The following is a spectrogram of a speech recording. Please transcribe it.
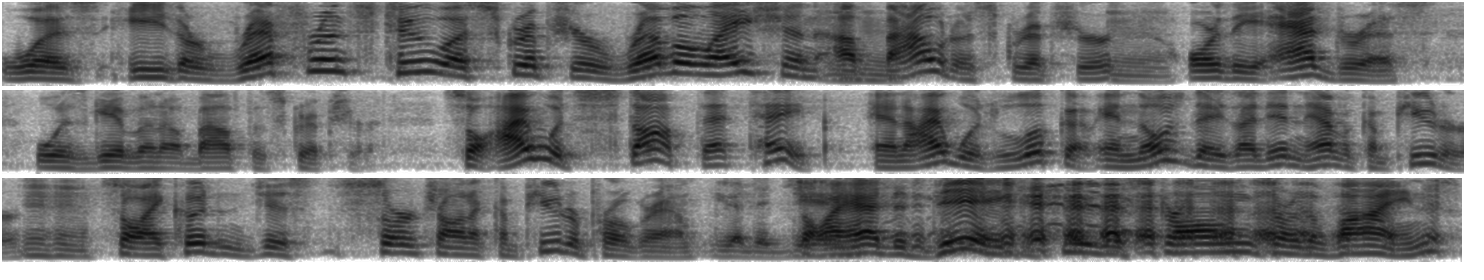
was either reference to a scripture, revelation mm-hmm. about a scripture, or the address was given about the scripture. So I would stop that tape and I would look up. In those days, I didn't have a computer, mm-hmm. so I couldn't just search on a computer program. You had to dig. So I had to dig through the Strongs or the Vines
